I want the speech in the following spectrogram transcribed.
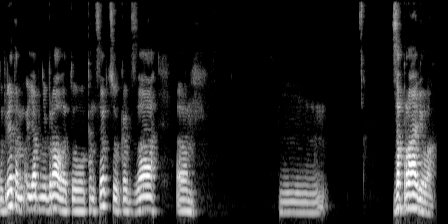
Но при этом я бы не брал эту концепцию как за, э, за правило,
